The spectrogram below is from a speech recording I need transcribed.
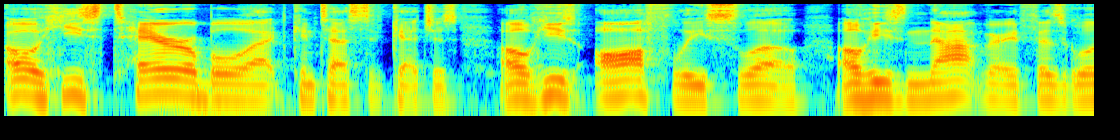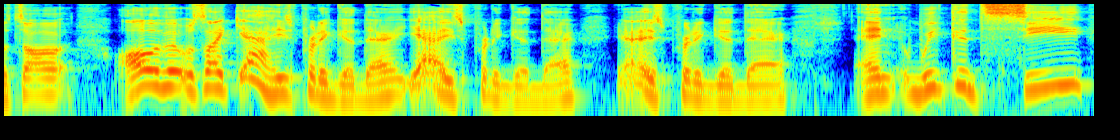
oh, he's terrible at contested catches. Oh, he's awfully slow. Oh, he's not very physical. It's all all of it was like, yeah, he's pretty good there. Yeah, he's pretty good there. Yeah, he's pretty good there. And we could see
